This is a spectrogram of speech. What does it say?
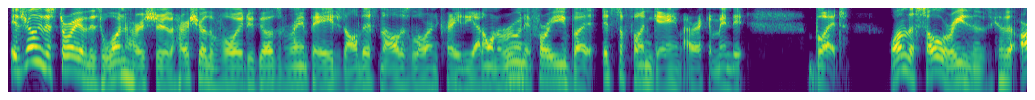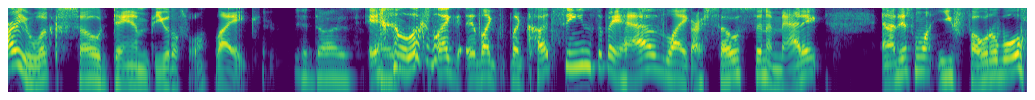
It's really the story of this one Herrscher the Herrscher of the void who goes on rampage and all this and all this lore and crazy. I don't want to ruin it for you but it's a fun game. I recommend it. But one of the sole reasons is because it already looks so damn beautiful. Like It does. it looks like like the cutscenes that they have like are so cinematic. And i just want you ufotable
